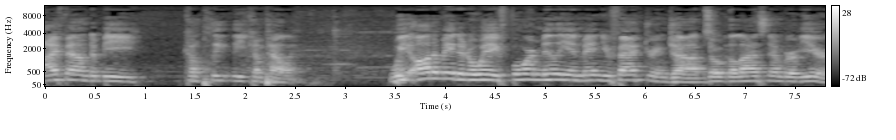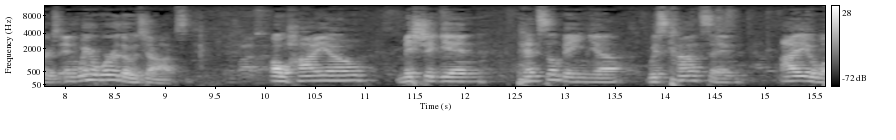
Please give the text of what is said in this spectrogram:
I found to be completely compelling. We automated away 4 million manufacturing jobs over the last number of years. And where were those jobs? Ohio, Michigan, Pennsylvania, Wisconsin, Iowa,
